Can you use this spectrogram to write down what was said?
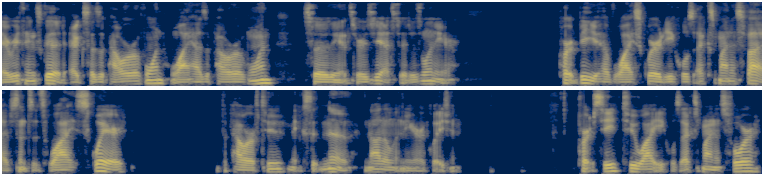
Everything's good. x has a power of 1, y has a power of 1. So the answer is yes, it is linear. Part B, you have y squared equals x minus 5. Since it's y squared, the power of 2 makes it no, not a linear equation. Part C, 2y equals x minus 4.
